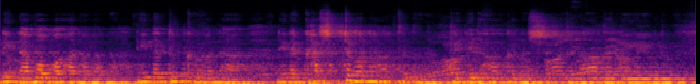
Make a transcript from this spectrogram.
ನಿನ್ನ ಅವಮಾನವನ್ನು, ನಿನ್ನ ದುಃಖವನ್ನು, ನಿನ್ನ ಕಷ್ಟವನ್ನು ತೆಗೆದುಹಾಕಲು ಶಕ್ತನಾದ ದೇವರು.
